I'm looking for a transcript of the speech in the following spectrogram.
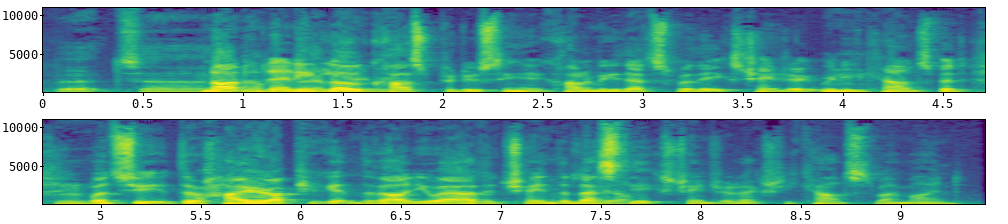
but uh, not in any low-cost producing economy. That's where the exchange rate really mm. counts. But mm. once you, the higher up you get in the value-added chain, the less yeah. the exchange rate actually counts, in my mind.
